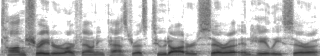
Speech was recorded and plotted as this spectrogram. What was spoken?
Tom Shrader, our founding pastor, has two daughters, Sarah and Haley. Sarah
